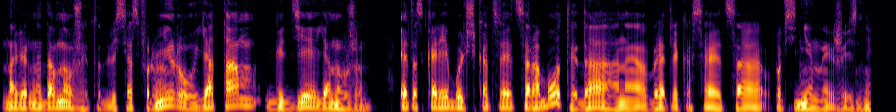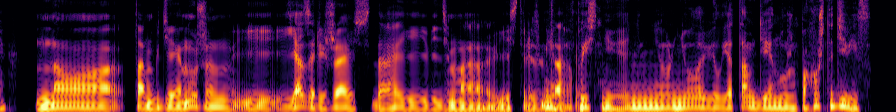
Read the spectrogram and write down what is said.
наверное, давно уже это для себя сформировал. Я там, где я нужен. Это скорее больше касается работы, да, она вряд ли касается повседневной жизни но там, где я нужен, и я заряжаюсь, да, и, видимо, есть результаты. Нет, а поясни, я не, не, не уловил. Я там, где я нужен. Похож на девиз,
